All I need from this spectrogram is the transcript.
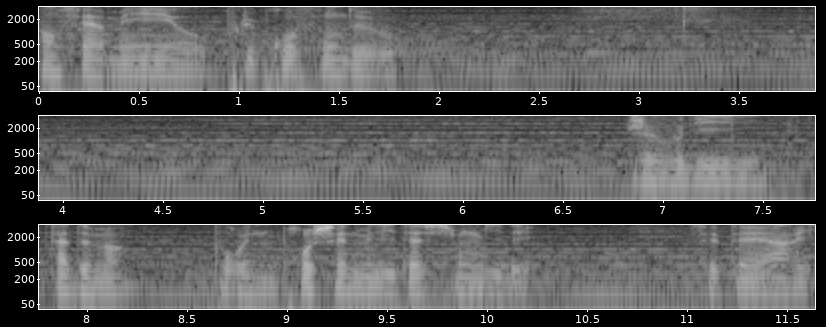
enfermée au plus profond de vous. Je vous dis à demain pour une prochaine méditation guidée. C'était Harry.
